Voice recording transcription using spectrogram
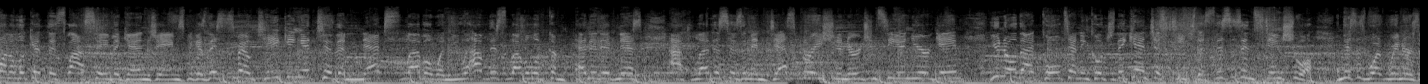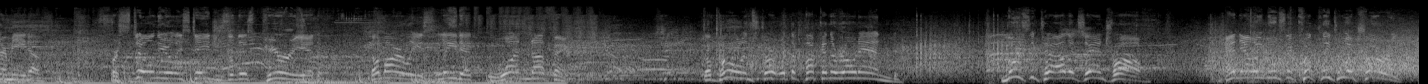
Want to look at this last save again, James, because this is about taking it to the next level. When you have this level of competitiveness, athleticism, and desperation and urgency in your game, you know that goaltending coaches, they can't just teach this. This is instinctual, and this is what winners are made of. We're still in the early stages of this period. The Marlies lead it 1-0. The Bruins start with the puck in their own end. Moves it to Alexandrov. And now he moves it quickly to Achari.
